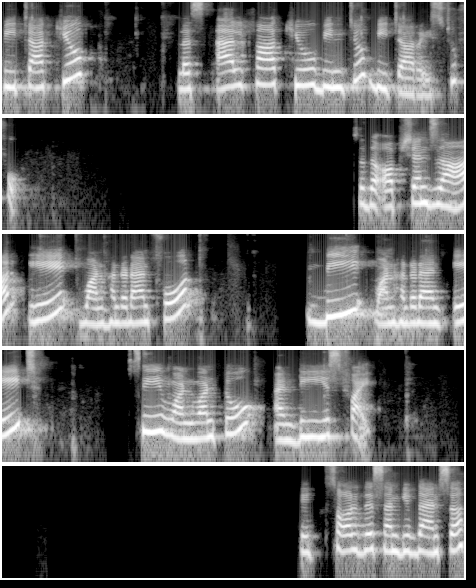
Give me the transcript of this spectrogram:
beta cube plus alpha cube into beta raised to 4. So the options are A 104, B 108, C 112 and D is 5. Okay, solve this and give the answer.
